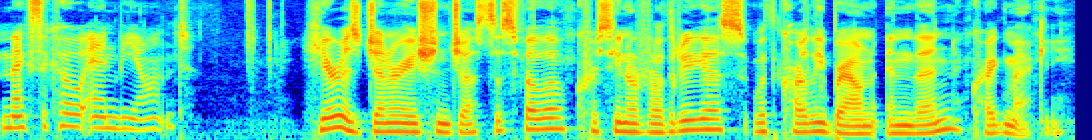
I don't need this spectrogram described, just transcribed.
Mexico, and beyond. Here is Generation Justice fellow Cristina Rodriguez with Carlee Brown and then Craig Mackey.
